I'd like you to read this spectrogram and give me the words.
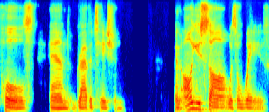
pulls and gravitation and all you saw was a wave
